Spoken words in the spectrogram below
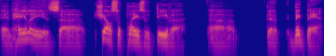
and haley is uh she also plays with diva uh the big band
